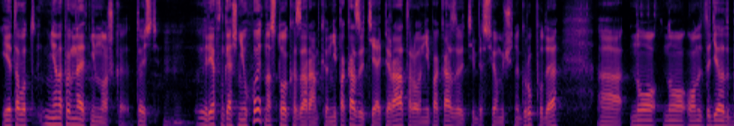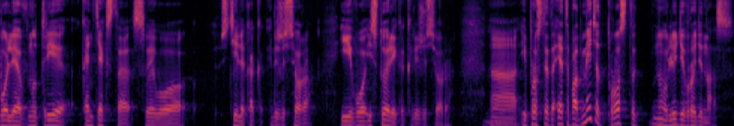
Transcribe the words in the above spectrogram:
И это вот мне напоминает немножко. То есть mm-hmm. Рефн, конечно, не уходит настолько за рамки, он не показывает тебе оператора, он не показывает тебе съемочную группу, да, а, но, но он это делает более внутри контекста своего стиля как режиссера и его истории как режиссера. Mm-hmm. А, и просто это, это подметят просто ну, люди вроде нас.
